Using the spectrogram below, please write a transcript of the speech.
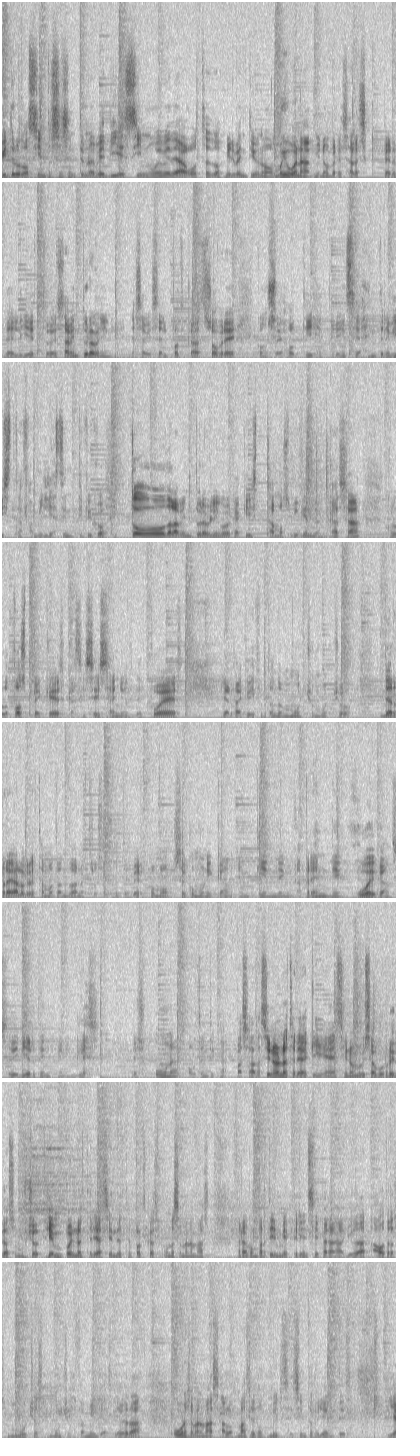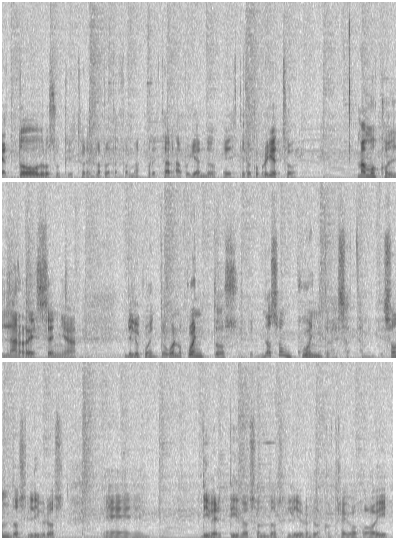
Capítulo 269, 19 de agosto de 2021. Muy buenas, mi nombre es Alex Perdel y esto es Aventura Bilingüe. Ya sabéis, el podcast sobre consejos, tips, experiencias, entrevistas, familias, científicos y toda la aventura bilingüe que aquí estamos viviendo en casa, con los dos peques, casi seis años después. Y la verdad que disfrutando mucho, mucho del regalo que le estamos dando a nuestros hijos de ver cómo se comunican, entienden, aprenden, juegan, se divierten en inglés es una auténtica pasada. Si no, no estaría aquí, ¿eh? si no me hubiese aburrido hace mucho tiempo y no estaría haciendo este podcast una semana más para compartir mi experiencia y para ayudar a otras muchas, muchas familias. De verdad, una semana más a los más de 2.600 oyentes y a todos los suscriptores de la plataforma por estar apoyando este loco proyecto. Vamos con la reseña del cuento. Bueno, cuentos no son cuentos exactamente, son dos libros eh, divertidos, son dos libros los que os traigo hoy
